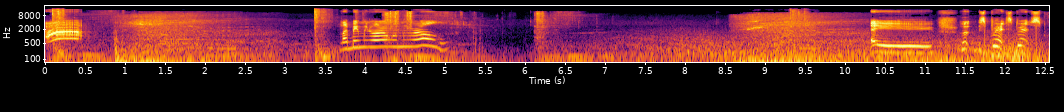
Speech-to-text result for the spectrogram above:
Ah! Make me run, let me roll. Hey, sprint, sprint. Sp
